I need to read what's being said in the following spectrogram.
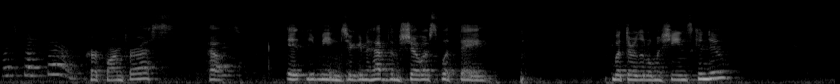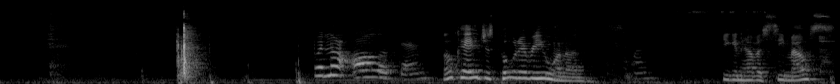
What's preferred? perform for us? How it, it means you're going to have them show us what they what their little machines can do? But not all of them. Okay, just put whatever you want on. This one. You can have us see mouse.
